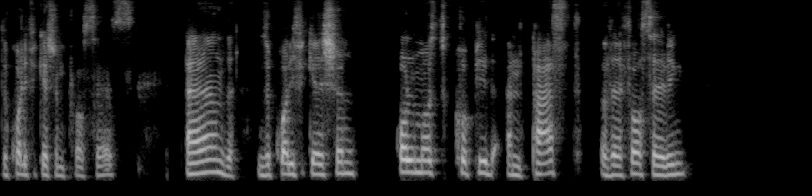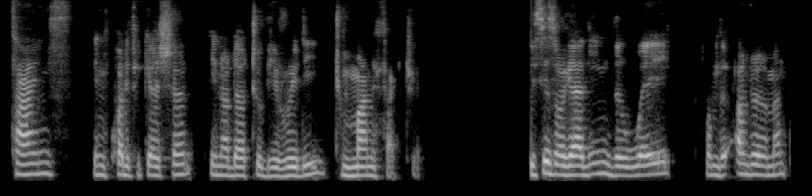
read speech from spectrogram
the qualification process and the qualification almost copied and passed, therefore saving times in qualification in order to be ready to manufacture. This is regarding the way from the environment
